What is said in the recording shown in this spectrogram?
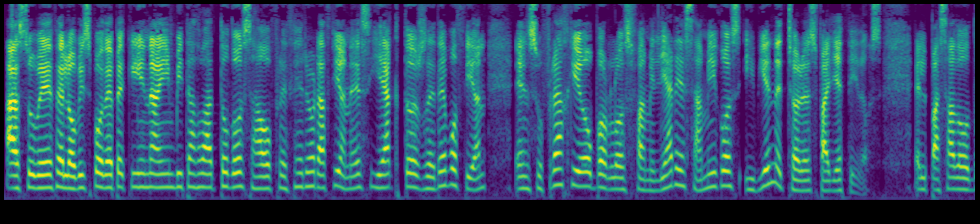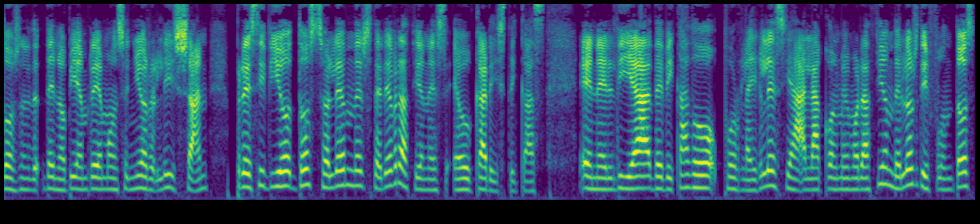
A su vez, el obispo de Pekín ha invitado a todos a ofrecer oraciones y actos de devoción en sufragio por los familiares, amigos y bienhechores fallecidos. El pasado 2 de noviembre, Monseñor Li Shan presidió dos solemnes celebraciones eucarísticas. En el día dedicado por la Iglesia a la conmemoración de los difuntos,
